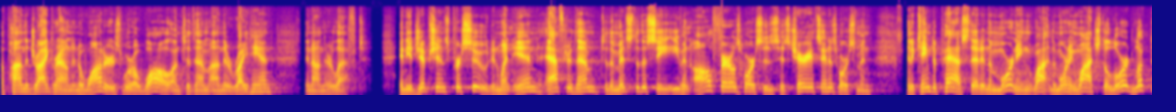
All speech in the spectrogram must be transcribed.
upon the dry ground, and the waters were a wall unto them on their right hand and on their left. And the Egyptians pursued and went in after them to the midst of the sea, even all Pharaoh's horses, his chariots, and his horsemen. And it came to pass that in the morning, the morning watch, the Lord looked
